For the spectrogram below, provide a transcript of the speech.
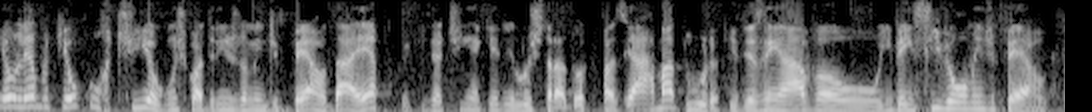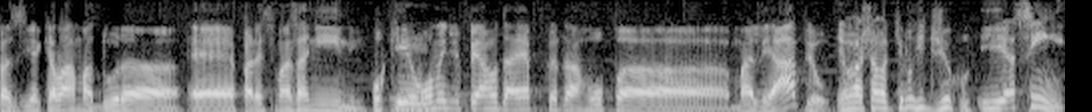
Eu lembro que eu curtia alguns quadrinhos do Homem de Ferro da época que já tinha aquele ilustrador que fazia a armadura, que desenhava o Invencível Homem de Ferro, que fazia aquela armadura, é, parece mais anime. Porque Hum. o Homem de Ferro da época da roupa maleável, eu achava aquilo ridículo. E assim,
